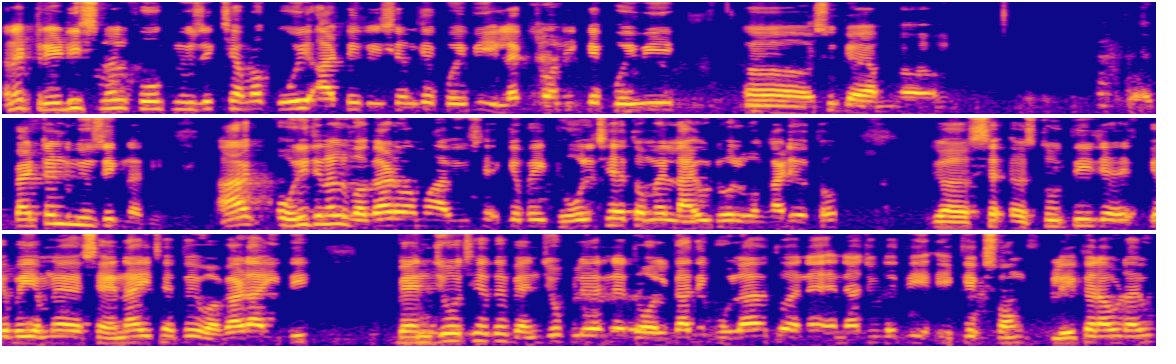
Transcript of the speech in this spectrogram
અને ટ્રેડિશનલ ફોક મ્યુઝિક છે, આમાં કોઈ આર્ટિફિશિયલ કે કોઈ બી ઇલેક્ટ્રોનિક કે કોઈ બી શું કહેવાય આમ પેટર્ન મ્યુઝિક નથી. આ ઓરિજિનલ વગાડવામાં આવ્યું છે કે ભાઈ ઢોલ છે તો મેં લાઈવ ઢોલ વગાડ્યો હતો. સ્તુતિ છે કે ભાઈ એમને શહેનાઈ છે તો એ વગાડાવી હતી. બેન્જો છે તે બેન્જો પ્લેયરને ધોલકાથી બોલાવ્યો હતો અને એના જોડેથી એક એક સોંગ પ્લે કરાવડાયું.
